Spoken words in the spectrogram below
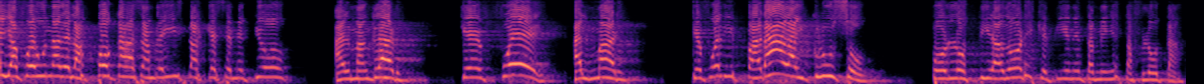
Ella fue una de las pocas asambleístas que se metió al manglar, que fue al mar, que fue disparada incluso por los tiradores que tienen también esta flota.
